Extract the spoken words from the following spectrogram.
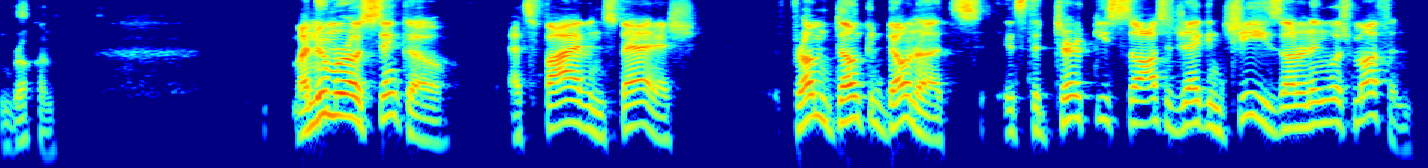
in Brooklyn. My numero cinco, that's five in Spanish, from Dunkin' Donuts. It's the turkey sausage, egg, and cheese on an English muffin.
